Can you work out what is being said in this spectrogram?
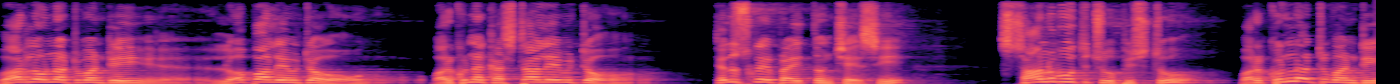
వారిలో ఉన్నటువంటి లోపాలు ఏమిటో వారికున్న కష్టాలు ఏమిటో తెలుసుకునే ప్రయత్నం చేసి సానుభూతి చూపిస్తూ వారికున్నటువంటి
